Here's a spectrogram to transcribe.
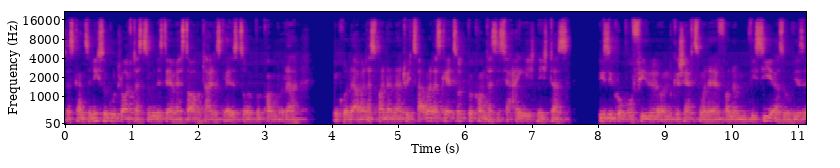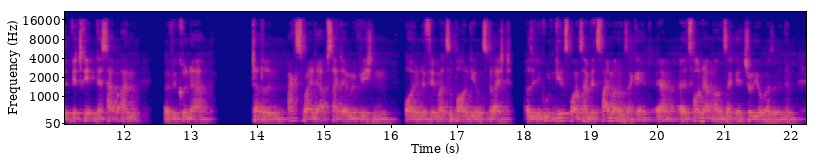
das Ganze nicht so gut läuft, dass zumindest der Investor auch einen Teil des Geldes zurückbekommt oder im Grunde. Aber dass man dann natürlich zweimal das Geld zurückbekommt, das ist ja eigentlich nicht das Risikoprofil und Geschäftsmodell von einem VC. Also wir, wir treten deshalb an, weil wir Gründer da drin maximal der Upside ermöglichen wollen, eine Firma zu bauen, die uns vielleicht, also den guten Deals bei uns haben wir zweimal unser Geld, ja, 200 äh, Mal unser Geld, Entschuldigung, also in einem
